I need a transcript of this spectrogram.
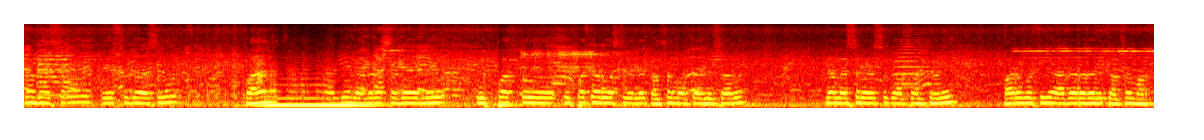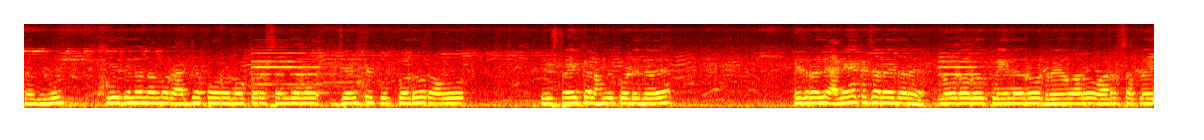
ನಮ್ಮ ಹೆಸರು ಯೇಸುದಾಸು ವಾಹನ ಚಾಲಕರಾಗಿ ನಗರಸಭೆಯಲ್ಲಿ ಇಪ್ಪತ್ತು ಇಪ್ಪತ್ತೆರಡು ವರ್ಷದಿಂದ ಕೆಲಸ ಮಾಡ್ತಾ ಇದ್ದೀವಿ ಸರ್. ನನ್ನ ಹೆಸರು ಯೇಸುದಾಸ್ ಅಂತೇಳಿ. ಹೊರಗುತ್ತಿಗೆ ಆಧಾರದಲ್ಲಿ ಕೆಲಸ ಮಾಡ್ತಾ ಇದ್ದೀವಿ. ಈ ದಿನ ನಮ್ಮ ರಾಜ್ಯ ಪೌರ ನೌಕರ ಸಂಘದ ಜಂಟಿ ಕೂತ್ಕೊಂಡು ನಾವು ಈ ಸ್ಟ್ರೈಕನ್ನು ಹಮ್ಮಿಕೊಂಡಿದ್ದೇವೆ. ಇದರಲ್ಲಿ ಅನೇಕ ಜನ ಇದ್ದಾರೆ. Loader cleaner driver water supply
